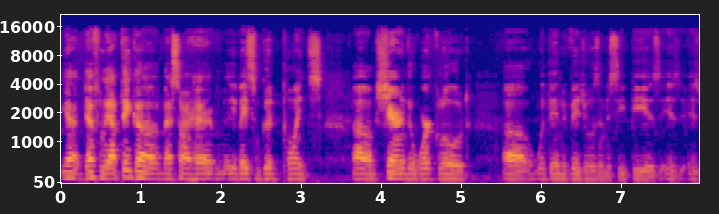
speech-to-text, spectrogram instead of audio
yeah, definitely. I think uh, Master Harris made some good points. Um, sharing the workload uh, with the individuals in the CP is is, is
